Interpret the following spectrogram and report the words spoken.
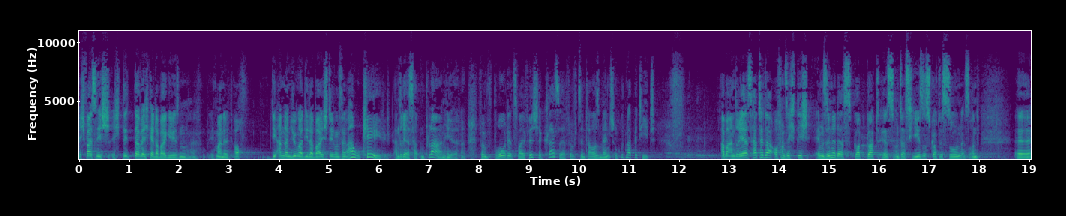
ich weiß nicht, ich, da wäre ich gerne dabei gewesen. Ich meine, auch die anderen Jünger, die dabei stehen und sagen, ah, okay, Andreas hat einen Plan hier. Fünf Brote, zwei Fische, klasse, 15.000 Menschen, guten Appetit. Aber Andreas hatte da offensichtlich im Sinne, dass Gott Gott ist und dass Jesus Gottes Sohn ist und äh,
